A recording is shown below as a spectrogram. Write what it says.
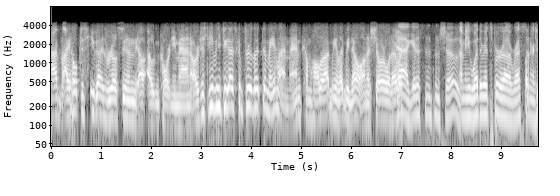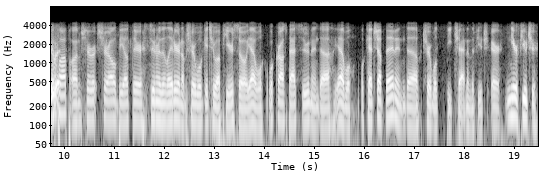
I, I hope to see you guys real soon out, out in Courtenay, man. Or just even if you guys come through like the mainland, man, come holler at me and let me know on a show or whatever. yeah, get us in some shows. I mean, whether it's for uh, wrestling Let's or hip hop, I'm sure sure I'll be out there sooner than later, and I'm sure we'll get you up here. So yeah, we'll we'll cross paths soon, and uh, yeah, we'll we'll catch up then, and uh, sure we'll be chatting in the future or near future.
